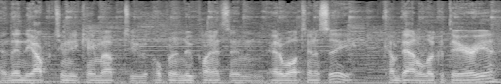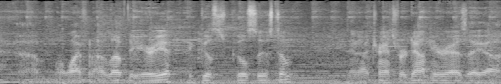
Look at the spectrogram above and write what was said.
And then the opportunity came up to open a new plant in Etowah, Tennessee. Come down and look at the area. Uh, my wife and I love the area, the school system. And I transferred down here as a uh,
